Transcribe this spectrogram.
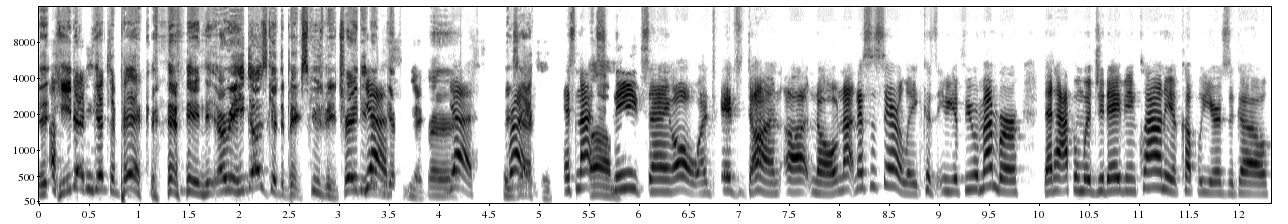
it- he doesn't get to pick. I mean, he- I mean, he does get to pick. Excuse me, Trady Yes. didn't get to pick. Right, right, yes right. It's not Um, Snead saying, "Oh, it, it's done." Uh, no, not necessarily. Because if you remember, that happened with Jadeveon Clowney a couple years ago,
